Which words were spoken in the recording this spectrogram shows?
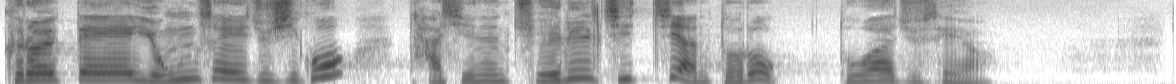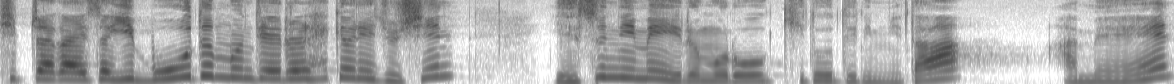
그럴 때 용서해 주시고 다시는 죄를 짓지 않도록 도와주세요. 십자가에서 이 모든 문제를 해결해 주신 예수님의 이름으로 기도드립니다. 아멘.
